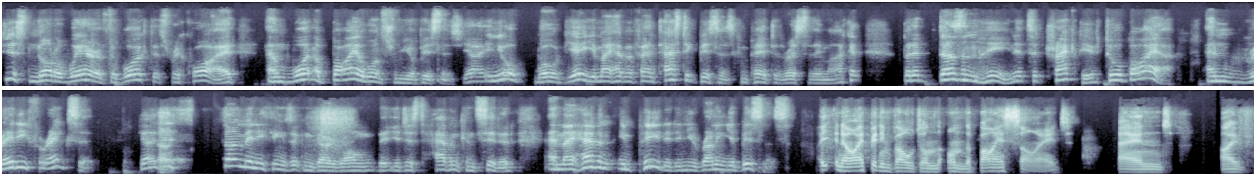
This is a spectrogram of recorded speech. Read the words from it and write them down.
just not aware of the work that's required and what a buyer wants from your business. Yeah, in your world, yeah, you may have a fantastic business compared to the rest of their market, but it doesn't mean it's attractive to a buyer and ready for exit. Yeah, no. there's so many things that can go wrong that you just haven't considered, and they haven't impeded in you running your business. You know, I've been involved on on the buy side, and I've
